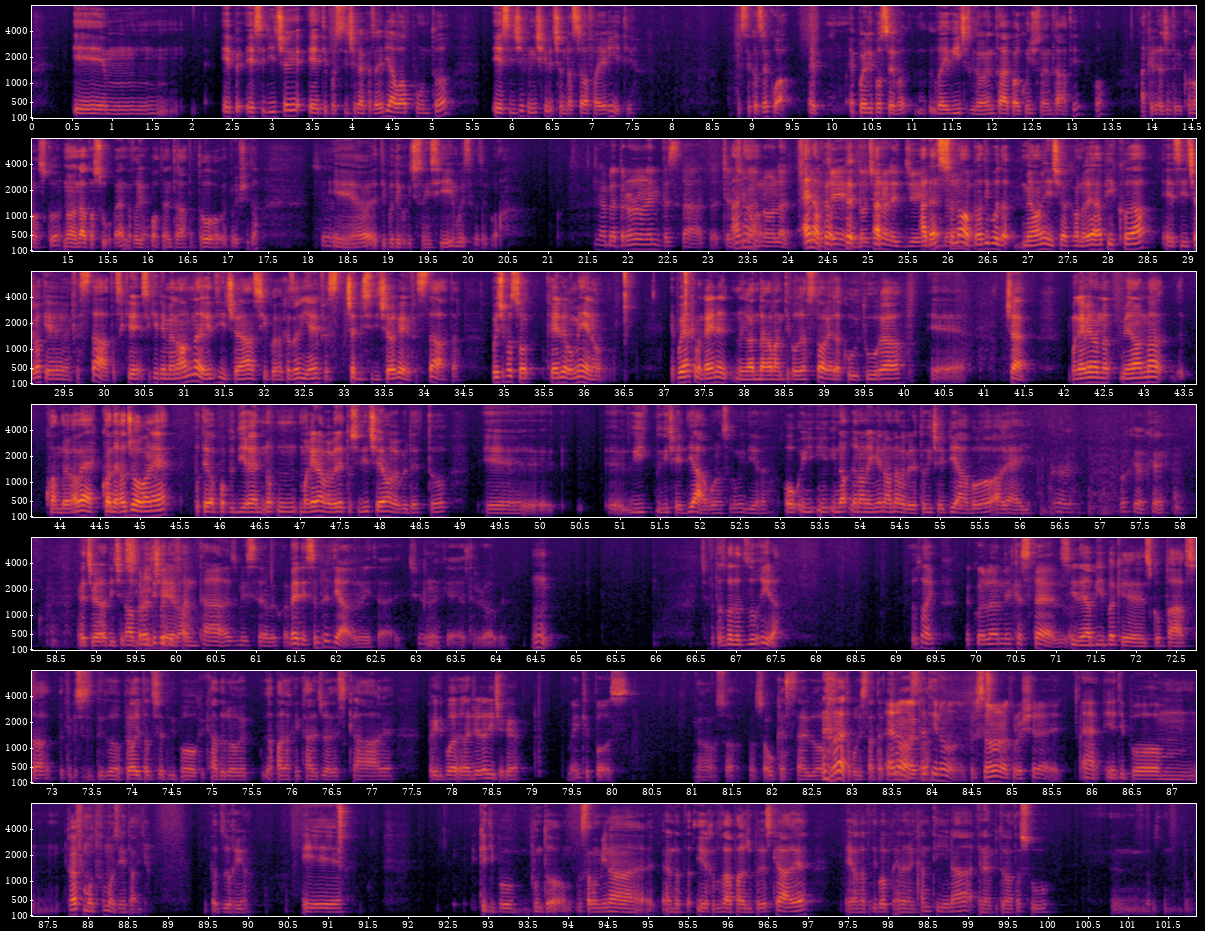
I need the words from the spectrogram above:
e, mm, e, e si dice, e tipo si dice che è la casa del diavolo appunto, e si dice che lì ci, ci andassero a fare i riti. Queste cose qua. E, e poi tipo se vai lì ci non entrare, poi alcuni ci sono entrati, tipo, anche della gente che conosco, non è andata su, è andata lì alla porta d'entrata, trovo e poi è uscita. Sì. E eh, tipo dico che ci sono i simboli, queste cose qua. Vabbè, però non è infestata. Cioè, Ah, ci no. vanno la... c'è Eh no, per- leggenda, per- non c'è una leggenda. Adesso no, però tipo da- mia mamma mi diceva che quando era piccola eh, si diceva che era infestata. Si chiede, si chiede a mia nonna e lei ti dice ah sì, quella casa lì è infestata, cioè si diceva che è infestata. Poi ci posso credere o meno. E poi anche magari nel- nell'andare avanti con la storia, la cultura, eh, cioè magari mia nonna, mia nonna quando, era vec- quando era giovane poteva proprio dire, no- magari non avrebbe detto si diceva, avrebbe detto eh, eh, c'è il diavolo, non so come dire. O i, i- i no- la nonna di mia nonna avrebbe detto lì c'è il diavolo a lei. Ah, ok, ok. Invece lei dice No, però tipo di diceva. fantasmi, queste robe qua. Vedi, è sempre il diavolo in Italia. Cioè, non è che altre robe. Mm. C'è fantasma d'azzurrina. Lo sai? È quella nel castello. Sì, della Bibbia che è scomparsa, tipo si è sentito, però ogni tanto si sente tipo che cadono, le- la palla che cade giù dalle scale. Perché tipo la leggenda dice che, Ma in che posto? No, non lo so, non so, un castello, non è troppo distante anche Eh no, infatti no, per se no non la conoscerei. Eh, e tipo, mm, però è molto famoso in Italia, l'azzurrino. E che tipo, appunto, questa bambina è andata, è caduta la palla giù per le scale, era andata tipo a prendere in cantina e non è più tornata su. ehm,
